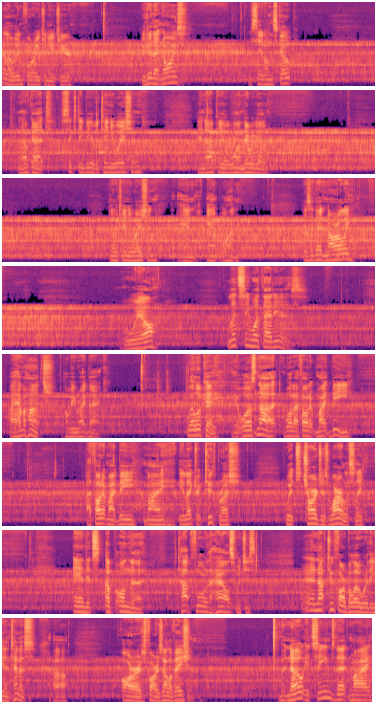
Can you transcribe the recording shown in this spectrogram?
Hello, N4HNH here. You hear that noise? You see it on the scope? And I've got 6 dB of attenuation and IPO1. There we go. No attenuation and amp 1. Isn't that gnarly? Well, let's see what that is. I have a hunch. I'll be right back. Well, okay, it was not what I thought it might be. I thought it might be my electric toothbrush, which charges wirelessly. And it's up on the top floor of the house, which is eh, not too far below where the antennas uh, are as far as elevation. But no, it seems that my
